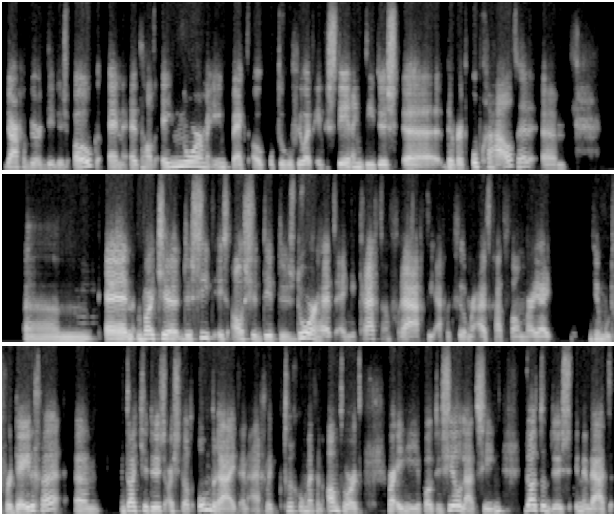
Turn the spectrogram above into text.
Daar gebeurt dit dus ook. En het had enorme impact ook op de hoeveelheid investering die dus er werd opgehaald. Hè. Um, Um, en wat je dus ziet is als je dit dus doorhebt en je krijgt een vraag die eigenlijk veel meer uitgaat van waar jij je moet verdedigen, um, dat je dus als je dat omdraait en eigenlijk terugkomt met een antwoord waarin je je potentieel laat zien, dat het dus inderdaad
